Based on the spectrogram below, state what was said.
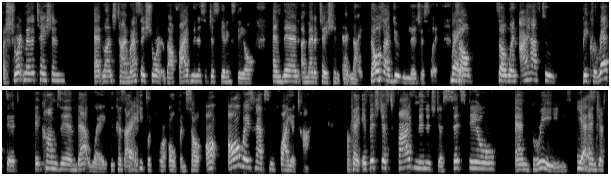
a short meditation at lunchtime. When I say short, about five minutes of just getting still, and then a meditation at night. Those I do religiously. Right. So, so when I have to be corrected, it comes in that way because I right. keep the door open. So al- always have some quiet time. Okay. If it's just five minutes, just sit still and breathe. Yes. And just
